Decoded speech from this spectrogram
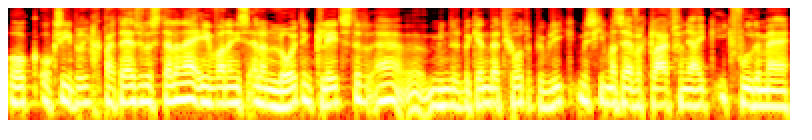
ook, ook zich burgerlijke partij zullen stellen. Hè. Een van hen is Ellen Lloyd, een kleedster, hè. eh, minder bekend bij het grote publiek misschien, maar zij verklaart van ja, ik, ik voelde mij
